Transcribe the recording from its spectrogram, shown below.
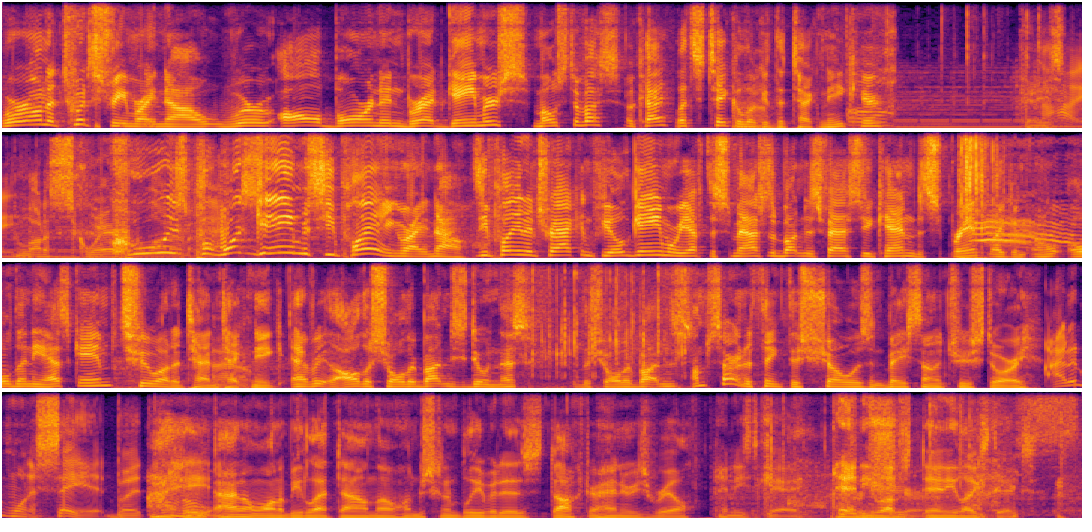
we're on a Twitch stream right now. We're all born and bred gamers, most of us. Okay, let's take a look at the technique here. Okay, he's- a lot of square. Who is what game is he playing right now? Is he playing a track and field game where you have to smash the button as fast as you can to sprint like an old NES game? Two out of ten technique. Every all the shoulder buttons. He's doing this the shoulder buttons. I'm starting to think this show isn't based on a true story. I didn't want to say it, but I um, hate. I don't want to be let down though. I'm just gonna believe it is. Dr. Henry's real, and he's gay. and he loves sure. and he likes dicks.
